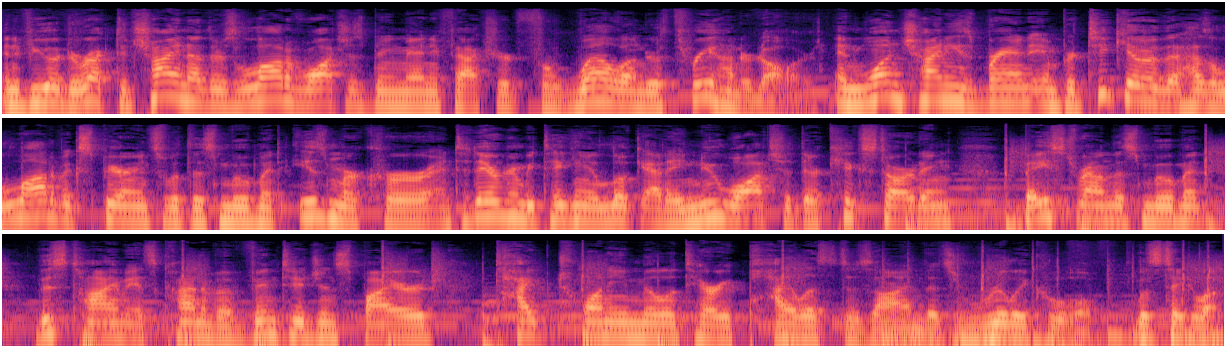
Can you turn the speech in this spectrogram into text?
And if you go direct to China, there's a lot of watches being manufactured for well under $300. And one Chinese brand in particular that has a lot of experience with this movement is Merkur, and today we're going to be taking a look at a new watch that they're kickstarting based around this movement. This time it's kind of a vintage inspired Type 20 military pilots design that's really cool. Let's take a look.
